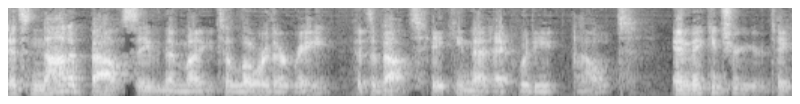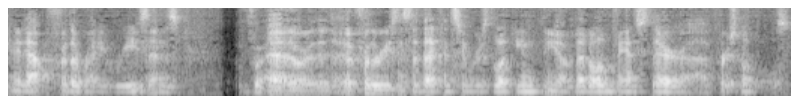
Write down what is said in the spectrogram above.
It's not about saving them money to lower their rate. It's about taking that equity out and making sure you're taking it out for the right reasons for, uh, or the, for the reasons that that consumer is looking, you know, that'll advance their uh, personal goals.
